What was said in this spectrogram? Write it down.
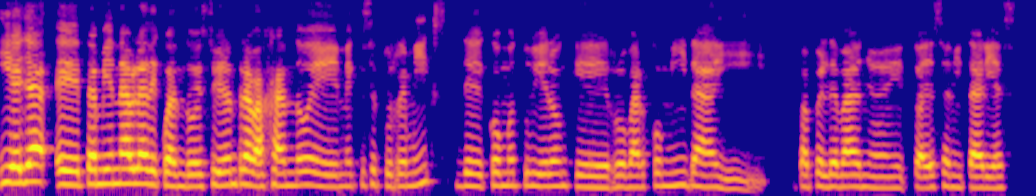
Y ella eh, también habla de cuando estuvieron trabajando en X Remix, de cómo tuvieron que robar comida y papel de baño y toallas sanitarias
